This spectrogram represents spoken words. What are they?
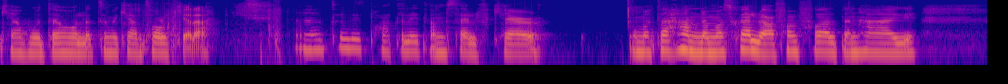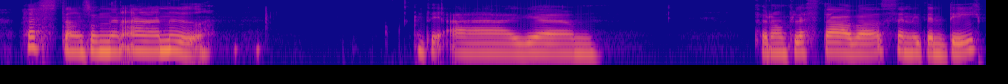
kanske åt det hållet som vi kan tolka det. Eh, jag tror vi pratar lite om self-care. Om att ta hand om oss själva, framförallt den här hösten som den är nu. Det är eh, för de flesta av oss en liten dipp.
